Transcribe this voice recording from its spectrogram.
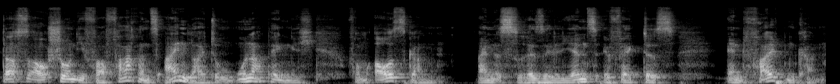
Dass auch schon die Verfahrenseinleitung unabhängig vom Ausgang eines Resilienzeffektes entfalten kann,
